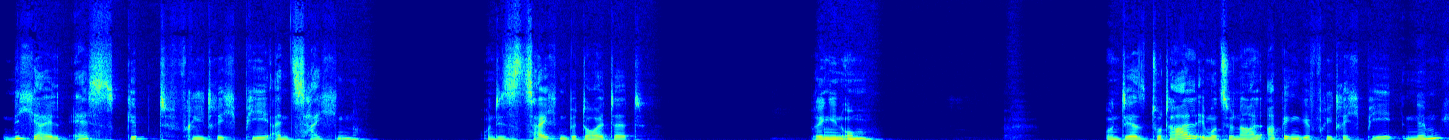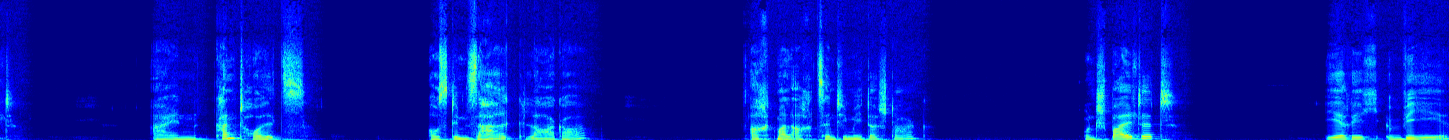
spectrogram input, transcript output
Michael S. gibt Friedrich P. ein Zeichen. Und dieses Zeichen bedeutet, bring ihn um. Und der total emotional abhängige Friedrich P. nimmt ein Kantholz aus dem Sarglager, acht mal acht Zentimeter stark, und spaltet Erich W.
